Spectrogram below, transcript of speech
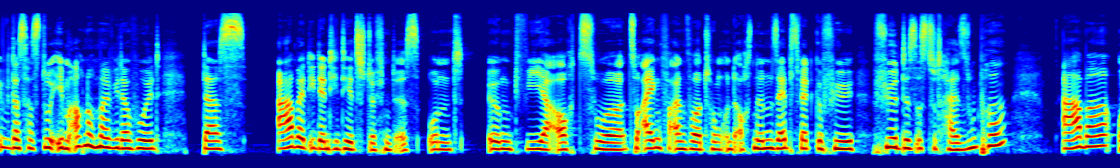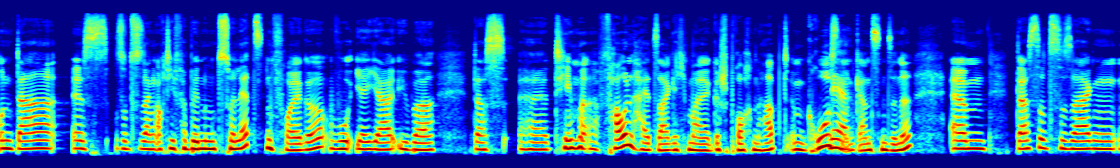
das hast du eben auch nochmal wiederholt, dass Arbeit identitätsstiftend ist und irgendwie ja auch zur, zur Eigenverantwortung und auch einem Selbstwertgefühl führt, das ist total super. Aber, und da ist sozusagen auch die Verbindung zur letzten Folge, wo ihr ja über das äh, Thema Faulheit, sage ich mal, gesprochen habt, im großen ja. und ganzen Sinne, ähm, dass sozusagen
